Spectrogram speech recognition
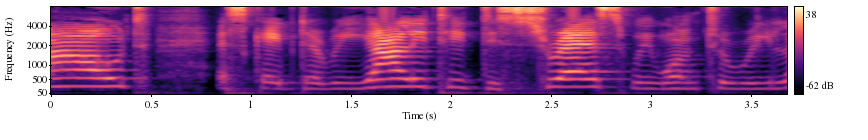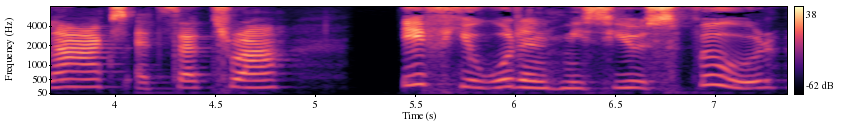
out, escape the reality, distress, we want to relax, etc. If you wouldn't misuse food,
